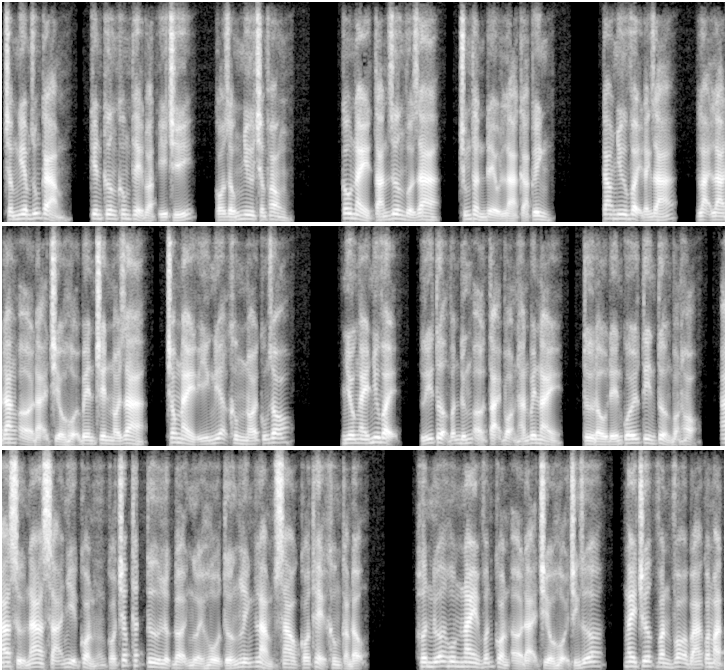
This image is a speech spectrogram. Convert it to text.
chấm nghiêm dũng cảm, kiên cương không thể đoạt ý chí, có giống như chấm phong. Câu này tán dương vừa ra, chúng thần đều là cả kinh. Cao như vậy đánh giá, lại là đang ở đại triều hội bên trên nói ra, trong này ý nghĩa không nói cũng rõ. Nhiều ngày như vậy, lý tượng vẫn đứng ở tại bọn hắn bên này, từ đầu đến cuối tin tưởng bọn họ a sử na xã nhị còn có chấp thất tư lực đợi người hồ tướng lĩnh làm sao có thể không cảm động. Hơn nữa hôm nay vẫn còn ở đại triều hội chính giữa, ngay trước văn võ bá quan mặt,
